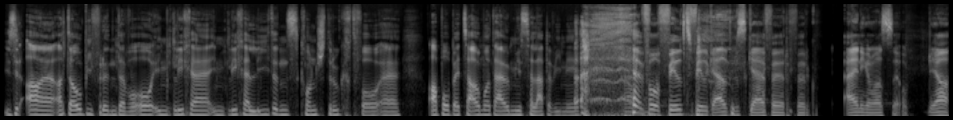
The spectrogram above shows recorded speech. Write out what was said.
unsere äh, Adobe-Freunde, die auch im gleichen, im gleichen Leidenskonstrukt von äh, Abo-Bezahlmodell müssen leben wie wir. Ähm, Von viel zu viel Geld ausgeben für, für einigermaßen ja,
